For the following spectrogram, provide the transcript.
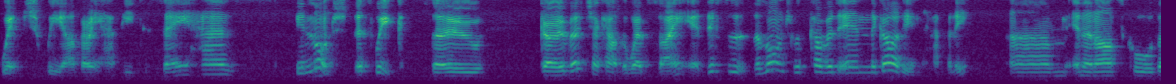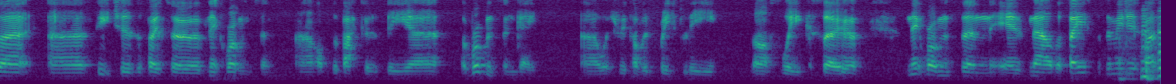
which we are very happy to say has been launched this week. So go over, check out the website. This the launch was covered in the Guardian, um, in an article that uh, features a photo of Nick Robinson uh, off the back of the uh, of Robinson Gate, uh, which we covered briefly last week. So Nick Robinson is now the face of the Media Fund,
